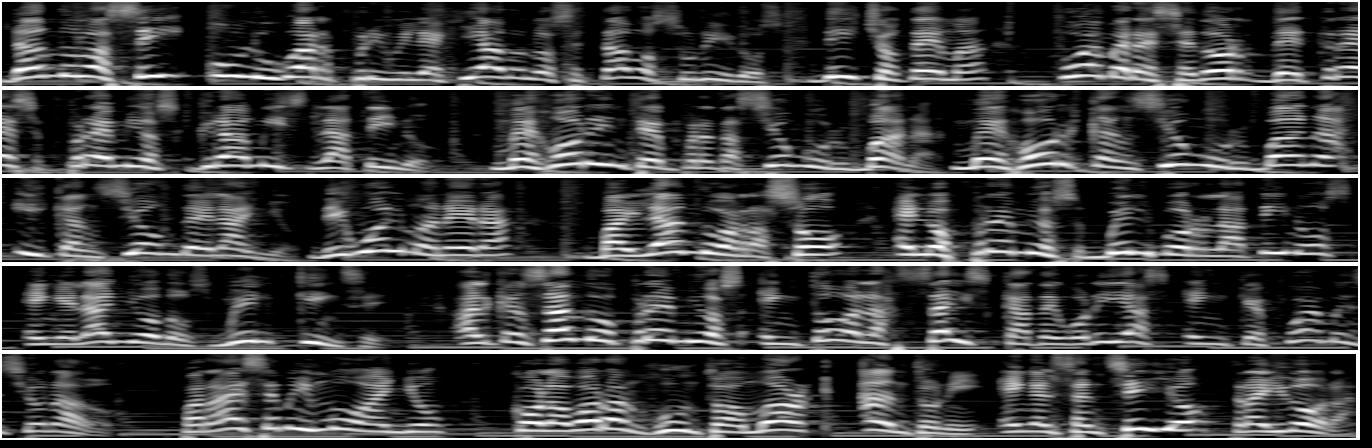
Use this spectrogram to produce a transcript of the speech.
dándolo así un lugar privilegiado en los Estados Unidos. Dicho tema fue merecedor de tres premios Grammys Latino, Mejor Interpretación Urbana, Mejor Canción Urbana y Canción del Año. De igual manera, Bailando arrasó en los premios Billboard Latinos en el año 2015, alcanzando premios en todas las seis categorías en que fue mencionado. Para ese mismo año, colaboran junto a Mark Anthony en el sencillo Traidora.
